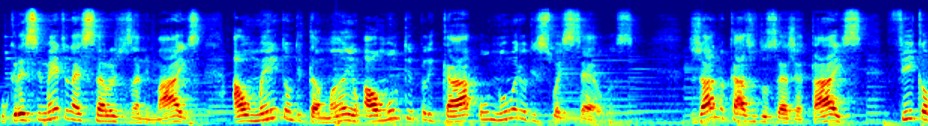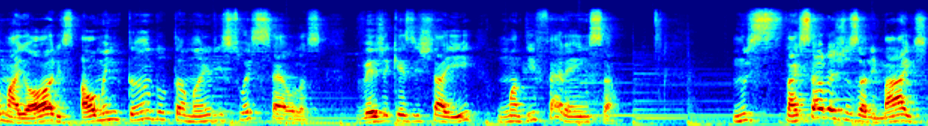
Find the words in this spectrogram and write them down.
O crescimento nas células dos animais aumentam de tamanho ao multiplicar o número de suas células. Já no caso dos vegetais, ficam maiores aumentando o tamanho de suas células. Veja que existe aí uma diferença. Nas células dos animais,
